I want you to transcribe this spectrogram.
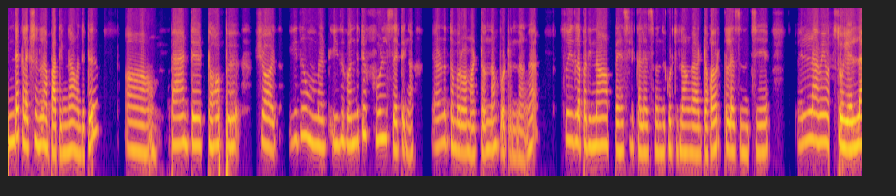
இந்த கலெக்ஷன்லாம் பார்த்தீங்கன்னா வந்துட்டு பேண்ட்டு டாப்பு ஷால் இது மட் இது வந்துட்டு ஃபுல் செட்டுங்க. இரநூத்தம்பது ரூபா மட்டும்தான் போட்டிருந்தாங்க. ஸோ இதில் பார்த்தீங்கன்னா பேஸ்டல் கலர்ஸ் வந்து கொடுத்துருந்தாங்க. டார்க் கலர்ஸ் இருந்துச்சு. எல்லாமே ஸோ எல்லா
